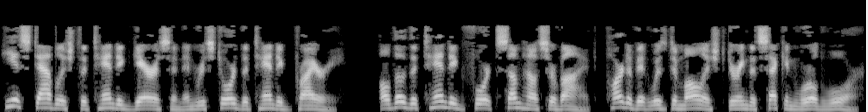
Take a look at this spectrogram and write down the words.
He established the Tandag garrison and restored the Tandag Priory. Although the Tandag fort somehow survived, part of it was demolished during the Second World War.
